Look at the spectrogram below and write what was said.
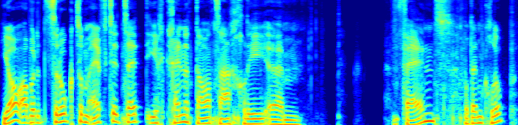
Ja, aber zurück zum FCZ. Ich kenne tatsächlich ähm, Fans von dem Club.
